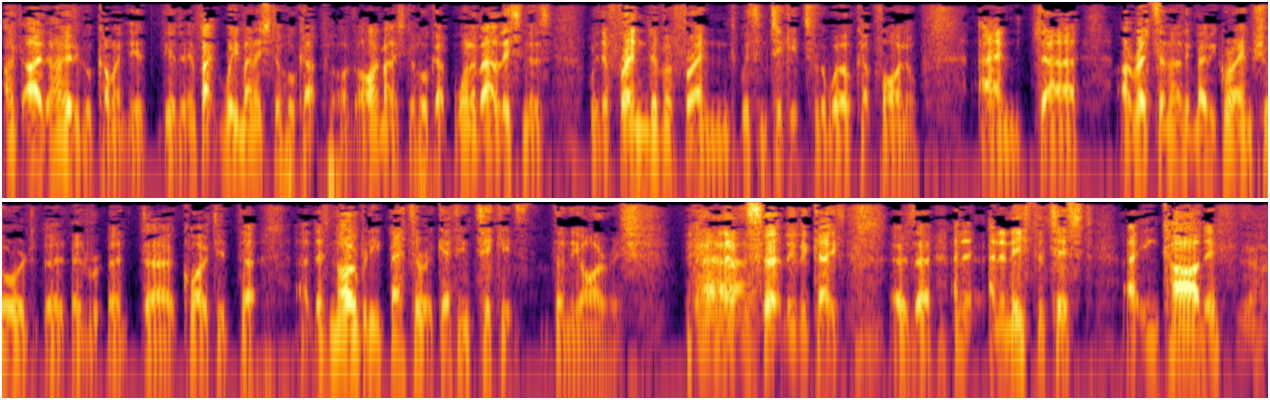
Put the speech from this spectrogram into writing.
I, I, I heard a good comment the, the other. In fact, we managed to hook up, or I managed to hook up one of our listeners with a friend of a friend with some tickets for the World Cup final, and uh, I read something. I think maybe Graham Shaw had, had, had uh, quoted that uh, there's nobody better at getting tickets than the Irish. that was certainly the case. There was a, an, an anaesthetist uh, in Cardiff. Yeah.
